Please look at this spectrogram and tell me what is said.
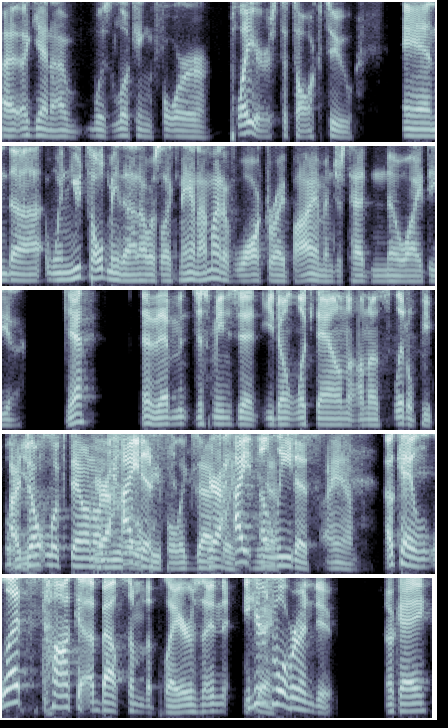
Uh, again, I was looking for players to talk to, and uh, when you told me that, I was like, man, I might have walked right by him and just had no idea. Yeah. And that just means that you don't look down on us little people. I You don't just- look down you're a on you little heightist. people. Exactly. height Yes, elitist. I am. Okay, let's talk about some of the players. And here's Okay. what we're going to do. Okay.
